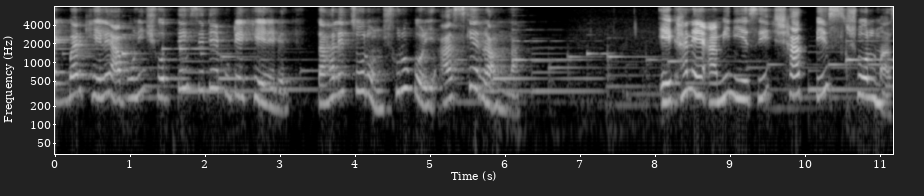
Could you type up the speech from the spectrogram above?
একবার খেলে আপনি সত্যিই চেটে পুটে খেয়ে নেবেন। তাহলে চলুন শুরু করি আজকের রান্না। এখানে আমি নিয়েছি সাত পিস শোল মাছ।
